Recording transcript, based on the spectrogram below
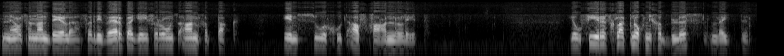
Nelson Mandela vir die werk wat jy vir ons aangepak en so goed afgehandel het. Jou vuur is glad nog nie geblus, lyk dit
